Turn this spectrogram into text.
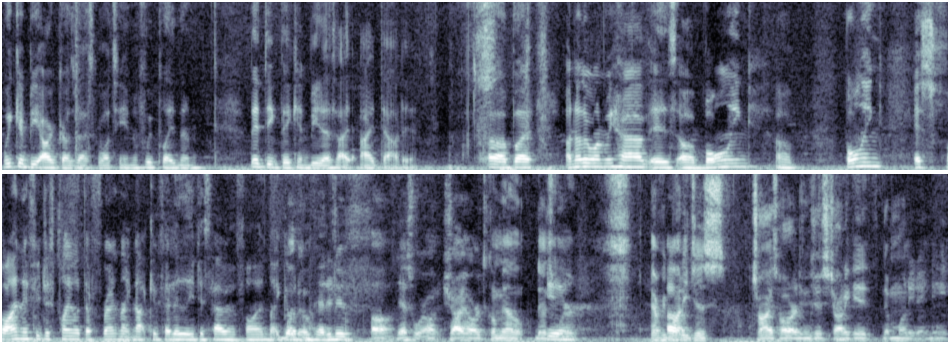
we could beat our girls basketball team if we played them. They think they can beat us. I I doubt it. Uh, but another one we have is uh, bowling. Uh, bowling is fun if you're just playing with a friend, like not competitively, just having fun. Like go But to competitive. Oh, that's where all the tryhards come out. That's Yeah. where everybody Oh. just tries hard and just try to get the money they need.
